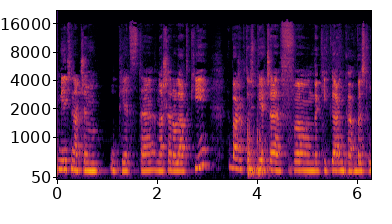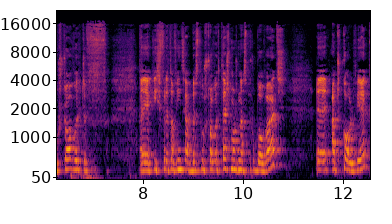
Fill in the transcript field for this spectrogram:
mieć na czym upiec te nasze rolatki. Chyba, że ktoś piecze w takich garnkach beztłuszczowych, czy w e, jakichś frytownicach beztłuszczowych też można spróbować. E, aczkolwiek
